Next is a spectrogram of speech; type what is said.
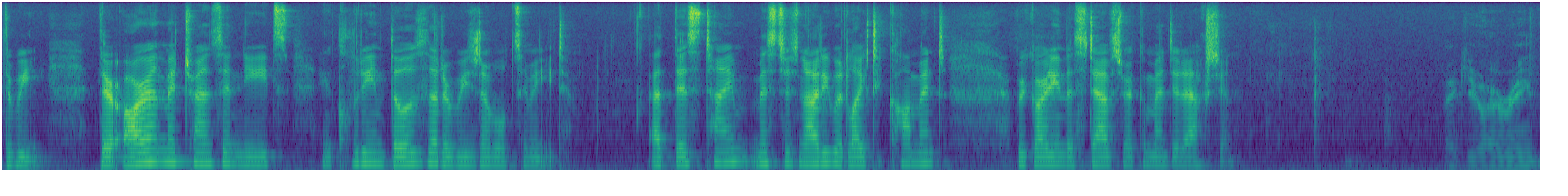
three, there are unmet transit needs, including those that are reasonable to meet. At this time, Mr. Snoddy would like to comment regarding the staff's recommended action. Thank you, Irene.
